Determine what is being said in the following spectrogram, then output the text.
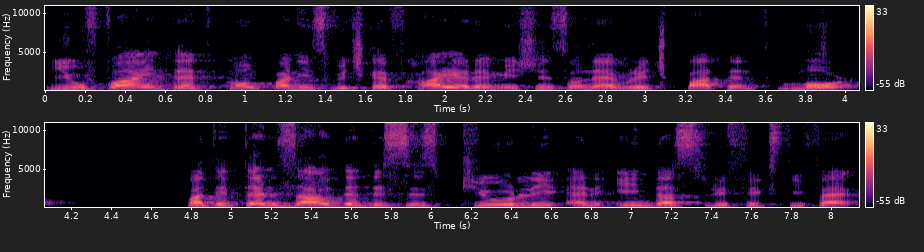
you find that companies which have higher emissions on average patent more. But it turns out that this is purely an industry fixed effect,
